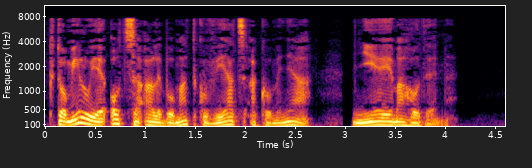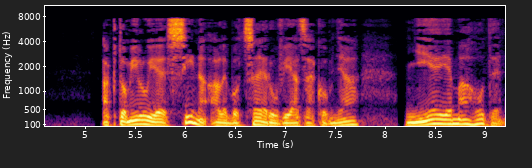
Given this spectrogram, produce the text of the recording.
Kto miluje otca alebo matku viac ako mňa, nie je ma hoden. A kto miluje syna alebo dceru viac ako mňa, nie je ma hoden.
